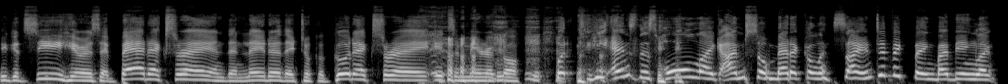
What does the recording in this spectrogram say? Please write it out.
you could see here is a bad x ray, and then later they took a good x ray. It's a miracle. but he ends this whole, like, I'm so medical and scientific thing by being like,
